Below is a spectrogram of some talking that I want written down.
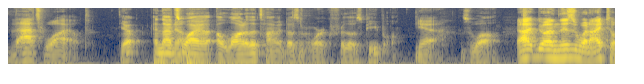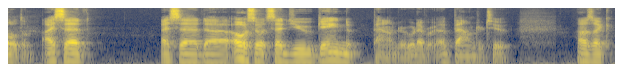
That's wild. Yep. And that's know. why a lot of the time it doesn't work for those people Yeah. as well. I, and this is what I told him. I said, I said, uh, oh, so it said you gained a pound or whatever, a pound or two. I was like,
